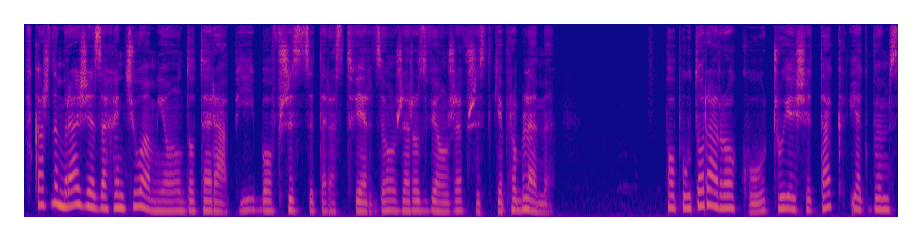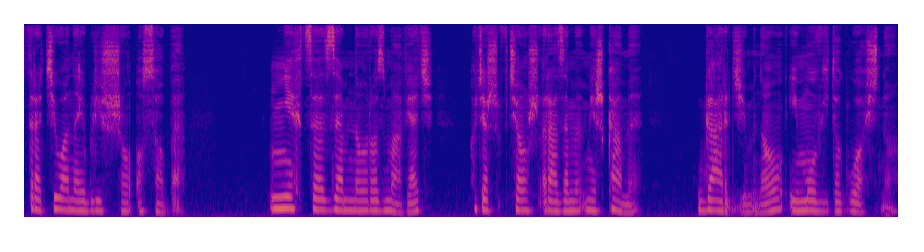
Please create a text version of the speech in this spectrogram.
W każdym razie zachęciłam ją do terapii, bo wszyscy teraz twierdzą, że rozwiąże wszystkie problemy. Po półtora roku czuję się tak, jakbym straciła najbliższą osobę. Nie chce ze mną rozmawiać, chociaż wciąż razem mieszkamy. Gardzi mną i mówi to głośno.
